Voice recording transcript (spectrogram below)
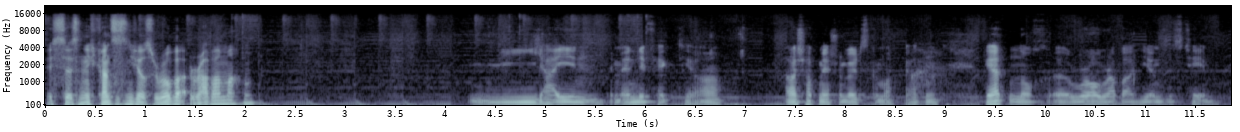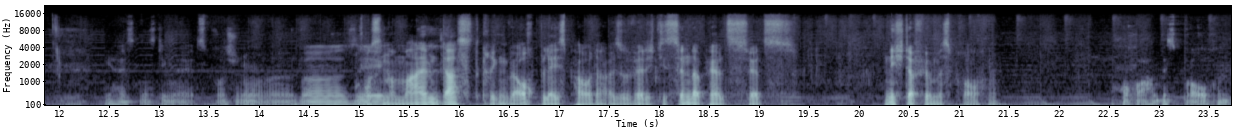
Ist das nicht? Kannst du es nicht aus Rubber, Rubber machen? Jein, im Endeffekt ja. Aber ich habe mir schon welches gemacht. Wir hatten, wir hatten noch äh, Raw Rubber hier im System. Wie heißt denn das Ding da jetzt? Brauchst du nur äh, Basic. Aus normalem Dust kriegen wir auch Blaze Powder. Also werde ich die Cinderpells jetzt nicht dafür missbrauchen. Oh, missbrauchen.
